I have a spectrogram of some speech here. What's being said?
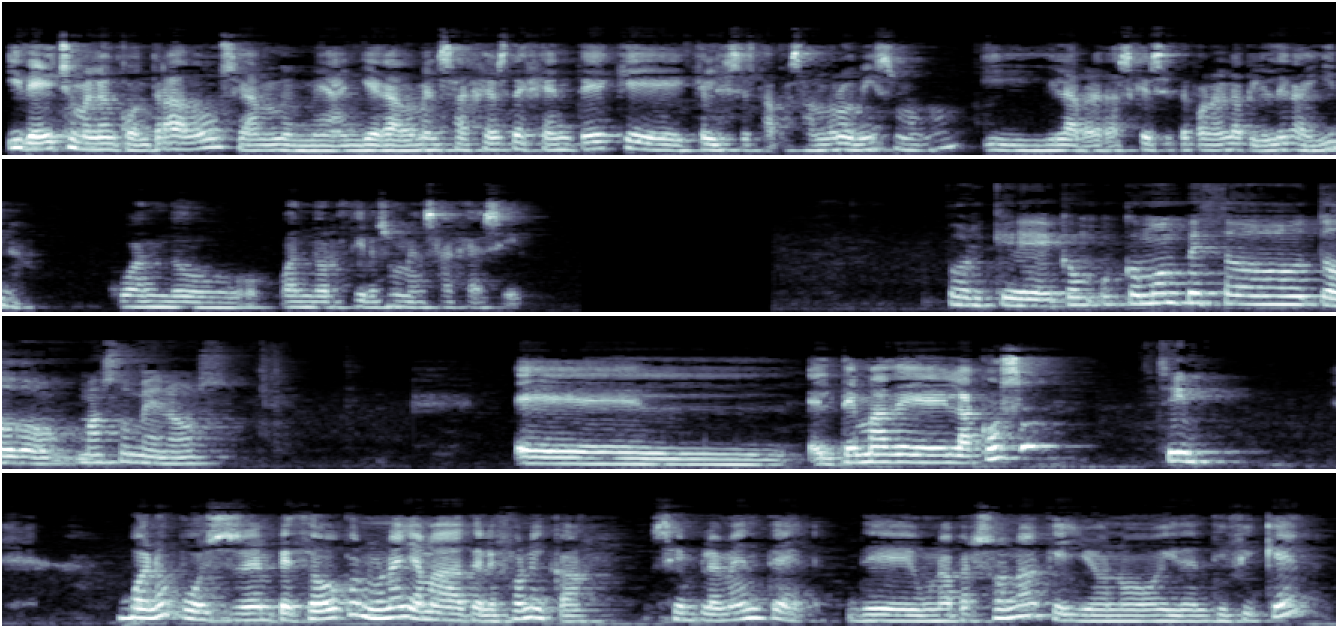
Y de hecho me lo he encontrado, o sea, me, han llegado mensajes de gente que, les está pasando lo mismo, ¿no? Y la verdad es que se te pone la piel de gallina cuando, cuando recibes un mensaje así. Porque, ¿cómo, empezó todo, más o menos? El, el tema del acoso. Sí. Bueno, pues empezó con una llamada telefónica, simplemente, de una persona que yo no identifiqué,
